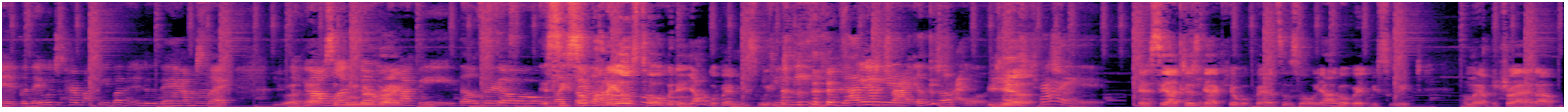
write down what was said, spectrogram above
and but they would just hurt my feet by the end of the day, and I'm just Mhm. like, you are if my ones absolutely don't hurt my feet, Those are so And see, like, so somebody else told me that y'all gonna make me switch. You need, you gotta You get try it. a At least try couple. it. Yeah. Try it. And see, I just got Kibble Pair too, so y'all gonna make me switch. I'm gonna have to try it out.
